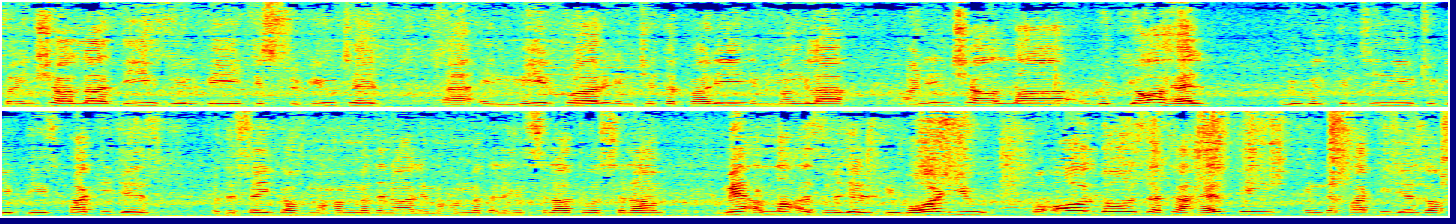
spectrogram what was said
So inshallah these will be distributed uh, in Mirpur, in Chitapuri, in Mangla and inshallah with your help we will continue to give these packages for the sake of Muhammad and Ali Muhammad alayhi salatu wasalam. May Allah Azza wa reward you for all those that are helping in the packages of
